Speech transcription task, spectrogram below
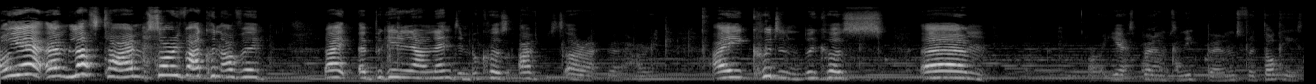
Oh yeah, um, last time, sorry that I couldn't have a like a beginning and an ending because I've all right, Harry, I couldn't because um. Oh yes, bones. I need bones for doggies.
